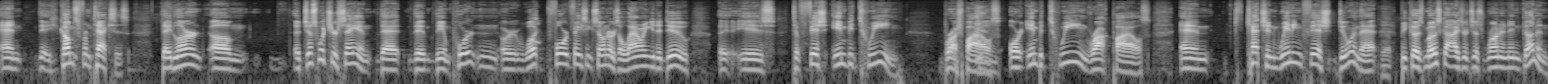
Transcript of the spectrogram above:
and the, he comes from Texas. They learned um, uh, just what you're saying that the the important or what forward facing sonar is allowing you to do uh, is to fish in between brush piles or in between rock piles and catching winning fish doing that because most guys are just running and gunning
